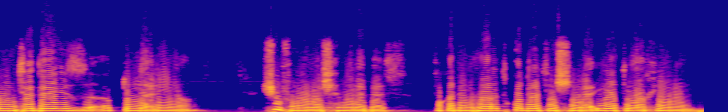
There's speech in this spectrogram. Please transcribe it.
وانت دايز طل علينا. شوفنا واش حنا لاباس. فقد انهارت قدرتي الشرائية أخيرا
